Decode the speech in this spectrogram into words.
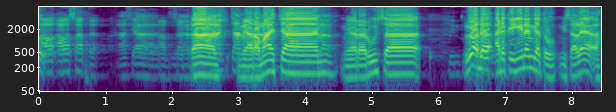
Al Alsat ya. Asia. Asia. Nah, melihara macan, melihara rusa. Lu ada ada keinginan gak tuh? Misalnya ah,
